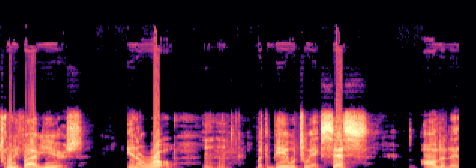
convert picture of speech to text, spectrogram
25 years in a row. Mhm. But to be able to access all of the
